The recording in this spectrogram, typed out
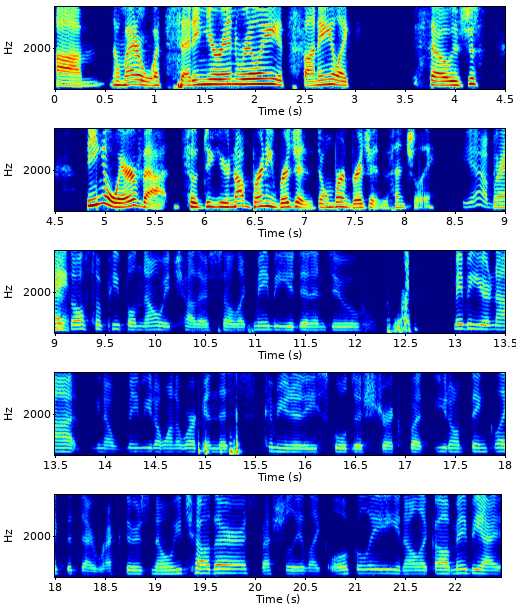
Um, no matter what setting you're in, really. It's funny. Like so it's just being aware of that. So do you're not burning bridges. Don't burn bridges, essentially. Yeah, because Right. also people know each other. So like maybe you didn't do maybe you're not, you know, maybe you don't want to work in this community school district, but you don't think like the directors know each other, especially like locally, you know, like oh maybe I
